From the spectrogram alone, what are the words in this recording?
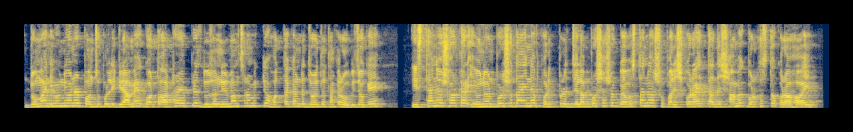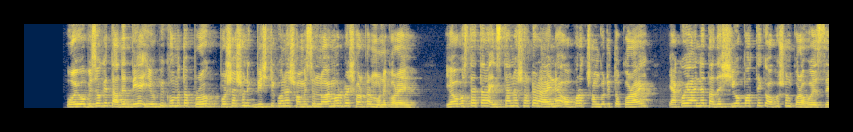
ডোমাইন ইউনিয়নের পঞ্চপল্লী গ্রামে গত আঠারো এপ্রিল দুজন নির্মাণ শ্রমিককে হত্যাকাণ্ডে জড়িত থাকার অভিযোগে স্থানীয় সরকার ইউনিয়ন পরিষদ আইনে ফরিদপুরের জেলা প্রশাসক ব্যবস্থা নেওয়ার সুপারিশ করায় তাদের সাময়িক বরখাস্ত করা হয়। ওই অভিযোগে তাদের দিয়ে ইউপি ক্ষমতা প্রয়োগ প্রশাসনিক দৃষ্টিকোণে সমীচীন নয় মর্মে সরকার মনে করে। এ অবস্থায় তারা স্থানীয় সরকার আইনে অপরাধ সংগঠিত করায় একই আইনে তাদের স্বীয় পদ থেকে অপসারণ করা হয়েছে।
